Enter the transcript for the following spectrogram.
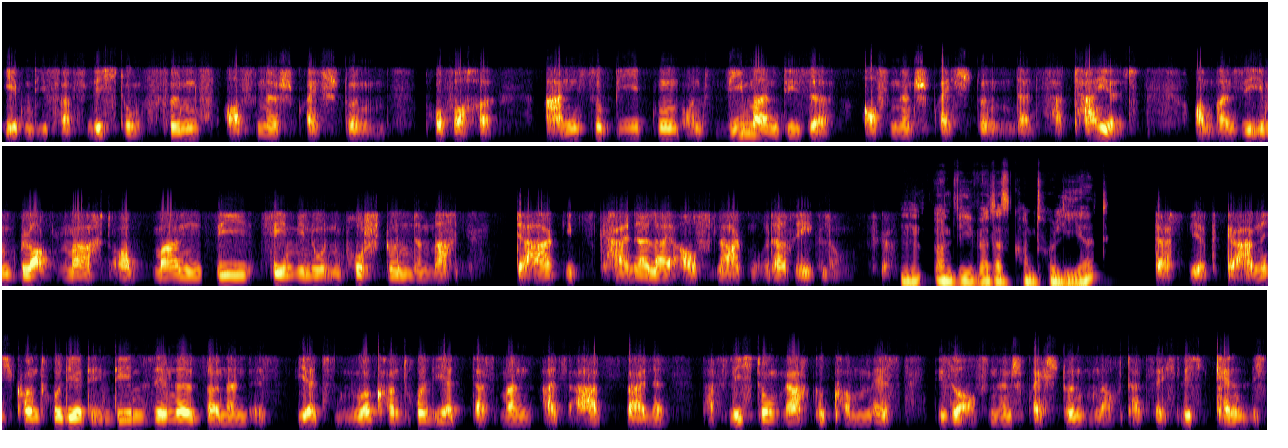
eben die Verpflichtung, fünf offene Sprechstunden pro Woche anzubieten. Und wie man diese offenen Sprechstunden dann verteilt, ob man sie im Block macht, ob man sie zehn Minuten pro Stunde macht, da gibt es keinerlei Auflagen oder Regelungen für. Hm, und wie wird das kontrolliert? Das wird gar nicht kontrolliert in dem Sinne, sondern es wird nur kontrolliert, dass man als Arzt seine Verpflichtung nachgekommen ist, diese offenen Sprechstunden auch tatsächlich kenntlich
